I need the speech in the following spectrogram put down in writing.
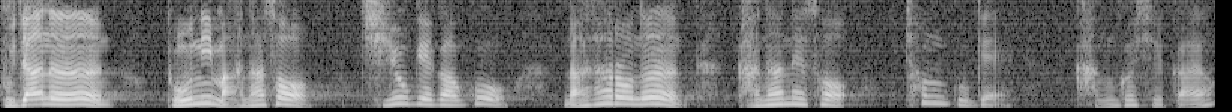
부자는 돈이 많아서 지옥에 가고 나사로는 가난해서 천국에 간 것일까요?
